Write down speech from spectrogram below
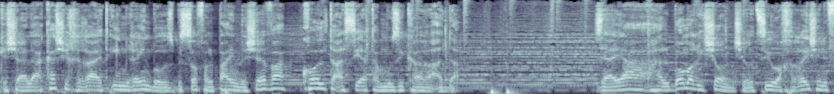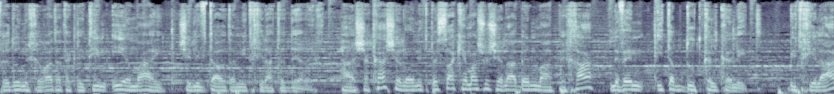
כשהלהקה שחררה את In Rainbows בסוף 2007, כל תעשיית המוזיקה רעדה. זה היה האלבום הראשון שהוציאו אחרי שנפרדו מחברת התקליטים EMI שליוותה אותה מתחילת הדרך. ההשקה שלו נתפסה כמשהו שנע בין מהפכה לבין התאבדות כלכלית. בתחילה,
